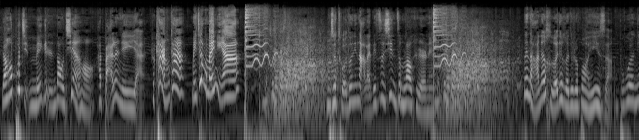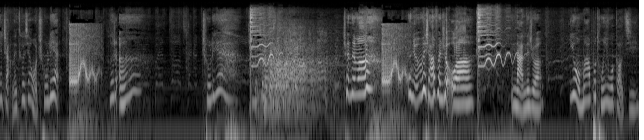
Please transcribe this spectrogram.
然后不仅没给人道歉哈，还白了人家一眼，说看什么看？没见过美女呀？你这坨坨，你哪来的自信这么唠嗑呢？那男的合计合计说：“不好意思，不过你长得特像我初恋。”他说：“嗯，初恋，真的吗？那你们为啥分手啊？”男的说：“因为我妈不同意我搞基。”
